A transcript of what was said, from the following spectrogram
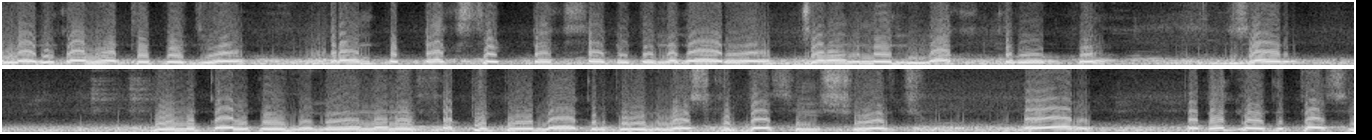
ਅਮਰੀਕਾ ਨੇ ਇੱਥੇ ਭੇਜਿਆ। ਟਰੰਪ ਟੈਕਸ ਤੇ ਟੈਕਸ ਸਾਡੇ ਤੇ ਲਗਾ ਰਿਹਾ। ਹੈ 94 ਲੱਖ ਕਰੋੜ ਰੁਪਇਆ। ਸਰ ਮੈਨੂੰ ਕੱਲ ਕੋਈ ਮਿਲੇ ਉਹਨਾਂ ਨੇ 42 ਲੱਖ ਰੁਪਏ ਇਨਵੈਸਟ ਕੀਤਾ ਸੀ ਸ਼ੇਅਰ 'ਚ। ਔਰ ਪਤਾ ਕਿਉਂ ਕੀਤਾ ਸੀ?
